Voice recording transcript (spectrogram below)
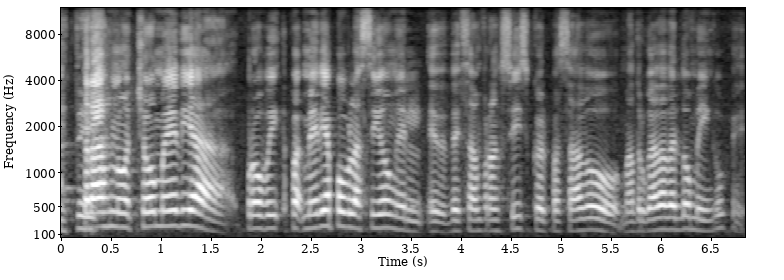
esté... Trasnochó media, media población el, de San Francisco el pasado madrugada del domingo, que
